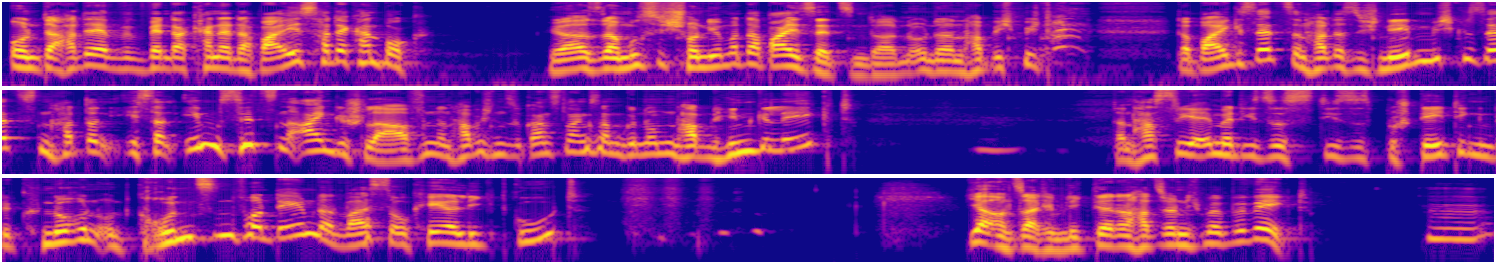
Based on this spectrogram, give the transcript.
Und da hat er, wenn da keiner dabei ist, hat er keinen Bock. Ja, also da muss sich schon jemand dabei setzen dann. Und dann habe ich mich dann dabei gesetzt, dann hat er sich neben mich gesetzt und hat dann, ist dann im Sitzen eingeschlafen. Dann habe ich ihn so ganz langsam genommen, habe ihn hingelegt. Dann hast du ja immer dieses, dieses bestätigende Knurren und Grunzen von dem, dann weißt du, okay, er liegt gut. Ja, und seitdem liegt er, dann hat sich auch nicht mehr bewegt. Hm.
